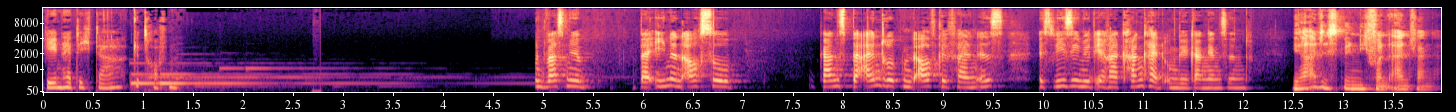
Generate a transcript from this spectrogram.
wen hätte ich da getroffen? Und was mir bei Ihnen auch so ganz beeindruckend aufgefallen ist, ist, wie Sie mit Ihrer Krankheit umgegangen sind. Ja, das bin ich von Anfang an.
